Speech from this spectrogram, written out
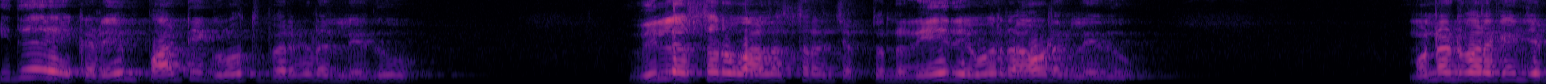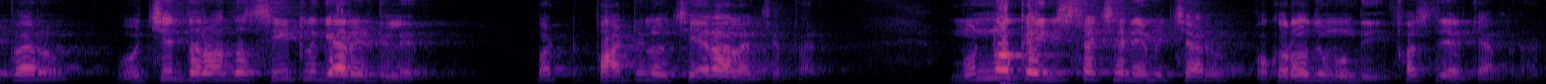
ఇదే ఇక్కడ ఏం పార్టీ గ్రోత్ పెరగడం లేదు. వీళ్ళు వస్తారు వాళ్ళు వస్తారు అని చెప్తున్నారు. ఏది ఎవరు రావడం లేదు. మొన్నటి వరకు ఏం చెప్పారు? వచ్చిన తర్వాత సీట్లు గ్యారంటీ లేదు. బట్ పార్టీలో చేరాలని చెప్పారు. మొన్న ఒక ఇన్స్ట్రక్షన్ ఏమి ఇచ్చారు ఒక రోజు ముందు ఫస్ట్ డే క్యాంప్ నాడు.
